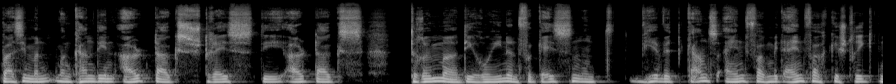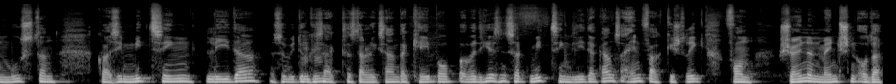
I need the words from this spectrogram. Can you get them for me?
quasi, man, man kann den Alltagsstress, die Alltags, Trümmer, die Ruinen vergessen und hier wird ganz einfach mit einfach gestrickten Mustern quasi Mitsing-Lieder, also wie du mhm. gesagt hast, Alexander K-Pop, aber hier sind es halt Mitsing-Lieder, ganz einfach gestrickt von schönen Menschen oder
